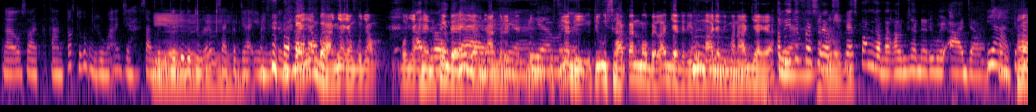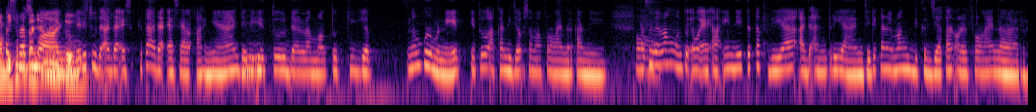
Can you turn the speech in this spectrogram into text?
nggak usah ke kantor, cukup di rumah aja sambil Iya, tidur tiduran iya, bisa iya. kerjain gitu. Kayaknya banyak yang punya punya Android handphone deh, ya. yang punya Android. Iya. Iya, Mestinya di, diusahakan mobile aja dari rumah aja di mana aja ya. Tapi Iya. itu fast respon nggak bakal misalnya dari WA aja? Iya, kita Ah, fast bisa respon. itu. Hmm. Jadi sudah ada S- kita ada SLA-nya. Jadi itu dalam waktu 3 60 menit itu akan dijawab sama frontliner kami. Oh. Tapi memang untuk WA ini tetap dia ada antrian. Jadi kan memang dikerjakan oleh frontliner.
